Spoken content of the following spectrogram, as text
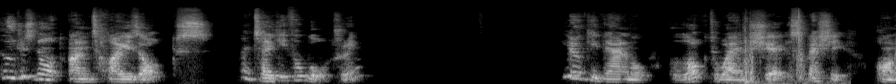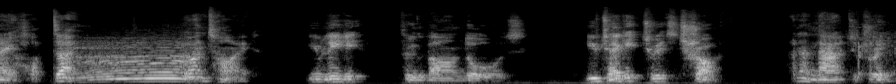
who does not untie his ox and take it for watering? You don't keep an animal locked away in a shed, especially on a hot day. You untie it. You lead it through the barn doors. You take it to its trough and allow it to drink.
